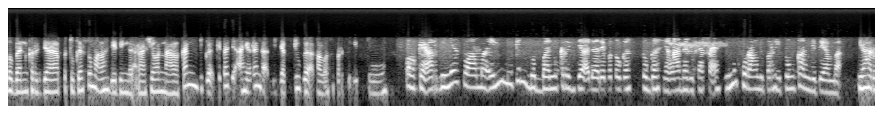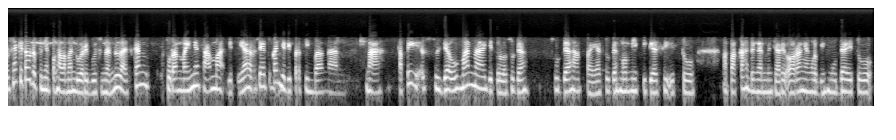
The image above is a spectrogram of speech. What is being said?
beban kerja petugas tuh malah jadi nggak rasional kan juga kita akhirnya nggak bijak juga kalau seperti itu. Oke, artinya selama ini mungkin beban kerja dari petugas-petugas yang ada di TPS ini kurang diperhitungkan gitu ya Mbak? Ya harusnya kita udah punya pengalaman 2019 kan aturan mainnya sama gitu ya harusnya itu kan jadi pertimbangan. Nah tapi sejauh mana gitu loh sudah sudah apa ya sudah memitigasi itu apakah dengan mencari orang yang lebih muda itu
